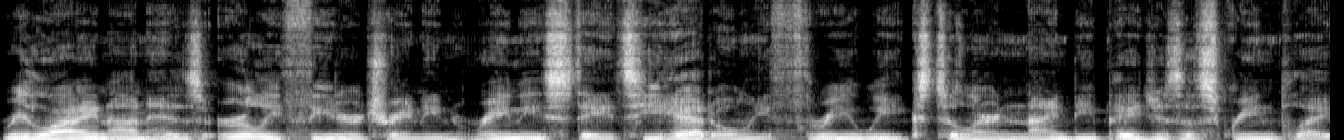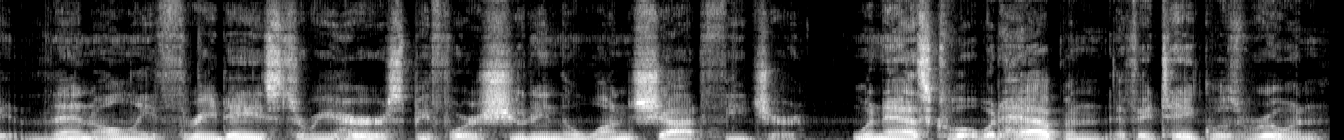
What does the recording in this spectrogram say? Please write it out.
Relying on his early theater training, Raimi states he had only three weeks to learn 90 pages of screenplay, then only three days to rehearse before shooting the one shot feature. When asked what would happen if a take was ruined,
